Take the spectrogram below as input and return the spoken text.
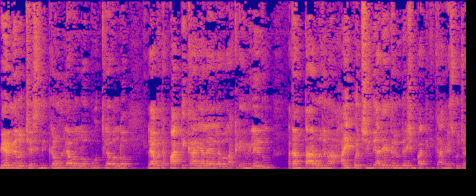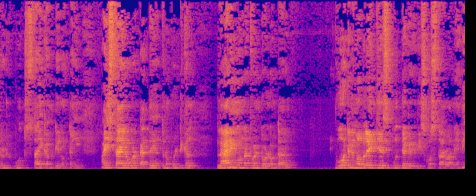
పేరు మీద వచ్చేసింది. గ్రౌండ్ లెవెల్లో బూత్ లెవెల్లో లేకపోతే పార్టీ కార్యాలయాల లెవెల్లో అక్కడ ఏమీ లేదు. అదంతా ఆ రోజున హైప్ వచ్చింది. అదే తెలుగుదేశం పార్టీకి కాంగ్రెస్కి వచ్చేటువంటి బూత్ స్థాయి కమిటీలు ఉంటాయి. పై స్థాయిలో కూడా పెద్ద ఎత్తున పొలిటికల్ ప్లానింగ్ ఉన్నటువంటి వాళ్ళు ఉంటారు. ఓటుని మొబిలైజ్ చేసి బూత్ దగ్గరికి తీసుకొస్తారు అనేది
